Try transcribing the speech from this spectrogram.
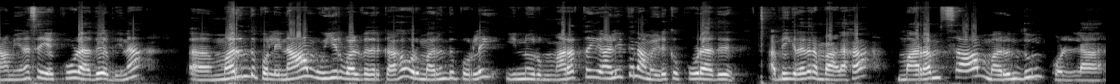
நாம் என்ன செய்யக்கூடாது அப்படின்னா மருந்து பொருளை நாம் உயிர் வாழ்வதற்காக ஒரு மருந்து பொருளை இன்னொரு மரத்தை அழித்து நாம் எடுக்கக்கூடாது அப்படிங்கிறத ரொம்ப அழகாக மரம் சா மருந்தும் கொள்ளார்.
